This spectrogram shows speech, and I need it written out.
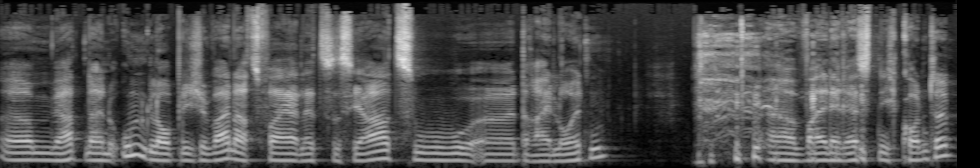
Ähm, wir hatten eine unglaubliche Weihnachtsfeier letztes Jahr zu äh, drei Leuten äh, weil der Rest nicht konnte.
